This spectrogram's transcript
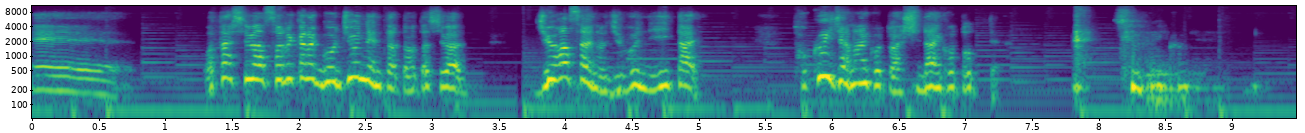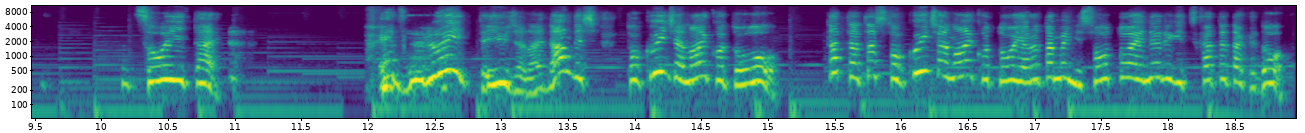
えー、私はそれから50年経った私は18歳の自分に言いたい。得意じゃないことはしないことって。そう言いたい。え、ずるいって言うじゃない？なんでし得意じゃないことを、だって私得意じゃないことをやるために相当エネルギー使ってたけど、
